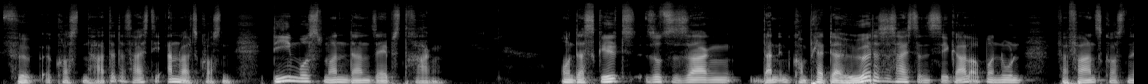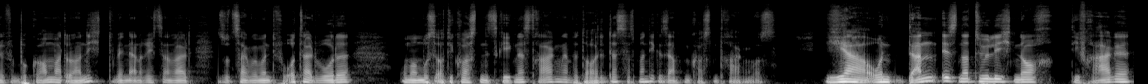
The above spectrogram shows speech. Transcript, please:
für äh, Kosten hatte, das heißt die Anwaltskosten. Die muss man dann selbst tragen. Und das gilt sozusagen dann in kompletter Höhe. Das heißt, dann ist es egal, ob man nun Verfahrenskostenhilfe bekommen hat oder nicht. Wenn ein Rechtsanwalt sozusagen, wenn man verurteilt wurde und man muss auch die Kosten des Gegners tragen, dann bedeutet das, dass man die gesamten Kosten tragen muss. Ja, und dann ist natürlich noch die Frage,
